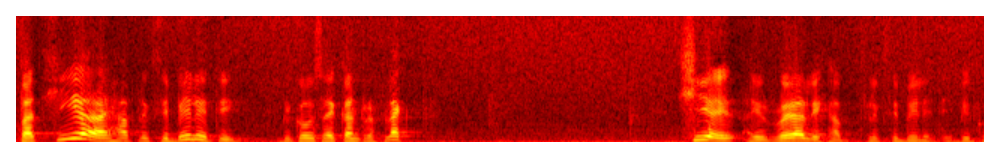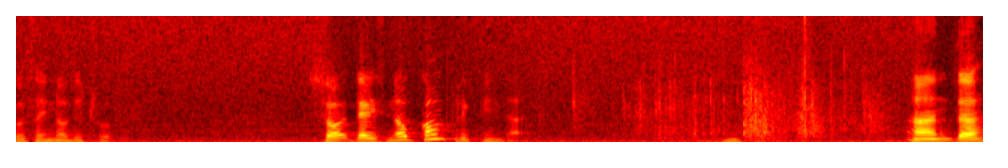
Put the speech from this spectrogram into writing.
But here I have flexibility because I can reflect. Here I rarely have flexibility because I know the truth. So there is no conflict in that. And uh,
